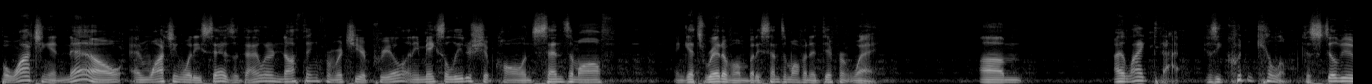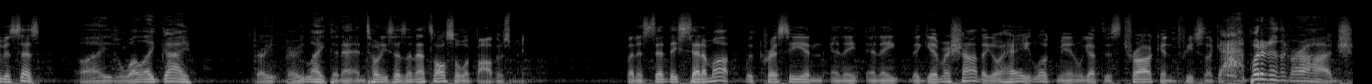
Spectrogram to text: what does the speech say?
But watching it now and watching what he says, did I learn nothing from Richie Aprile? And he makes a leadership call and sends him off and gets rid of him, but he sends him off in a different way. Um, I liked that because he couldn't kill him. Because Silvio even says, oh, he's a well liked guy. He's very, very liked. And, and Tony says, and that's also what bothers me. But instead, they set him up with Chrissy, and, and they and they, they give him a shot. They go, "Hey, look, man, we got this truck," and Feature's like, "Ah, put it in the garage,"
